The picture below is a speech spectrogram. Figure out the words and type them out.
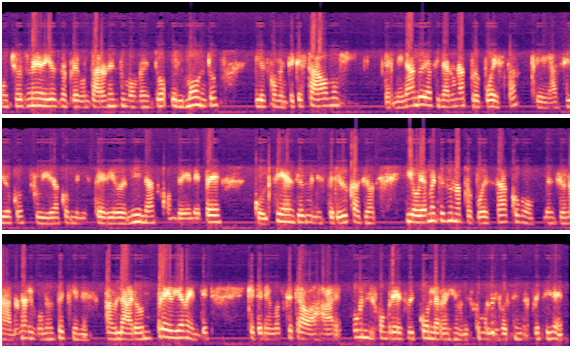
Muchos medios me preguntaron en su momento el monto y les comenté que estábamos terminando de afinar una propuesta que ha sido construida con Ministerio de Minas, con DNP, con Ciencias, Ministerio de Educación, y obviamente es una propuesta, como mencionaron algunos de quienes hablaron previamente, que tenemos que trabajar con el Congreso y con las regiones, como lo dijo el señor presidente.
